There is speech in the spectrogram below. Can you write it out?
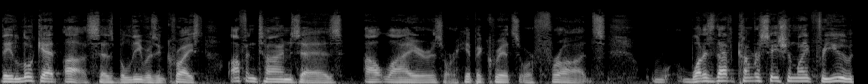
they look at us as believers in Christ oftentimes as outliers or hypocrites or frauds. W- What is that conversation like for you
